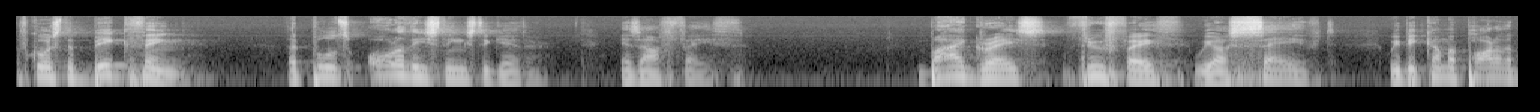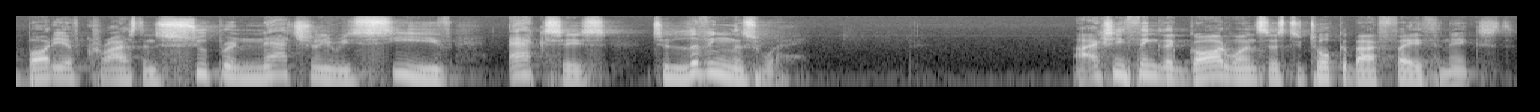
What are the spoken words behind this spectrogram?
Of course, the big thing that pulls all of these things together is our faith. By grace, through faith, we are saved. We become a part of the body of Christ and supernaturally receive access to living this way. I actually think that God wants us to talk about faith next.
